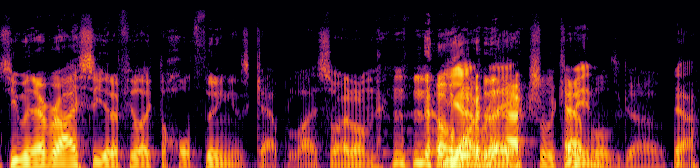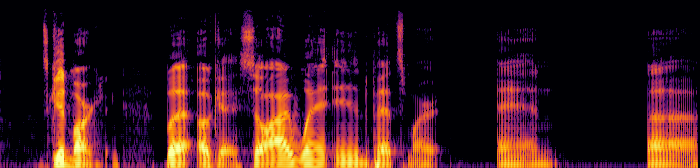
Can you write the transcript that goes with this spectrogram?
see, whenever I see it, I feel like the whole thing is capitalized, so I don't know Yeah, where right. the actual I mean, capitals go. Yeah, it's good marketing. But okay, so I went into PetSmart and uh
